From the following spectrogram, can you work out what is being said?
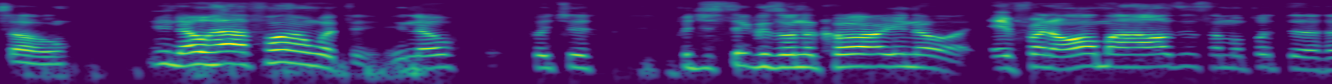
So you know, have fun with it. You know, put your put your stickers on the car. You know, in front of all my houses, I'm gonna put the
